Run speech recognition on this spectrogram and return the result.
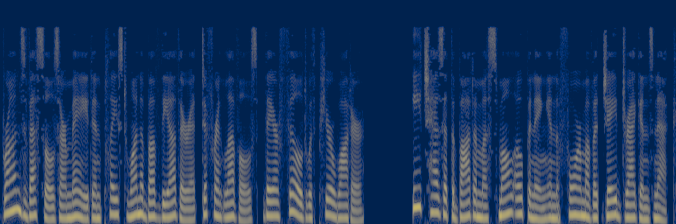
Bronze vessels are made and placed one above the other at different levels, they are filled with pure water. Each has at the bottom a small opening in the form of a jade dragon's neck.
